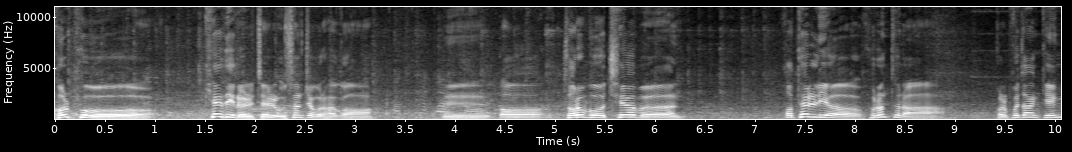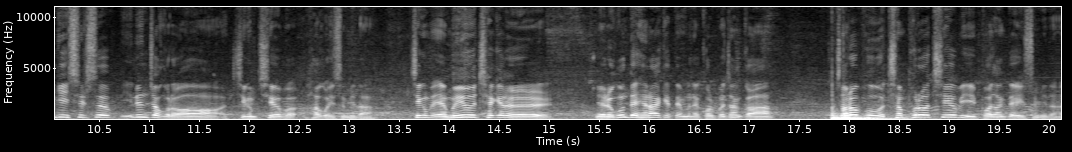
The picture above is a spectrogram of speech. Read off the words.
골프 캐디를 제일 우선적으로 하고 예, 또 졸업 후 취업은 호텔리어 프런트나 골프장 경기 실습 이런 쪽으로 지금 취업하고 있습니다. 지금 MOU 체결을 여러 군데 해놨기 때문에 골프장과 졸업 후 1000% 취업이 보장되어 있습니다.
